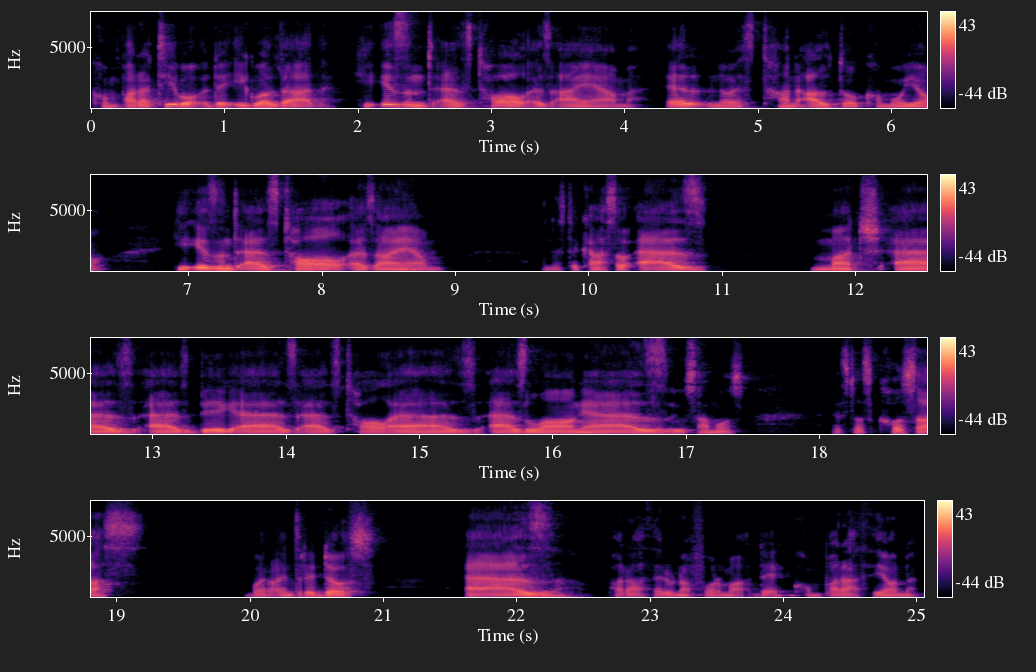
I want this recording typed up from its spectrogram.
Comparativo de igualdad. He isn't as tall as I am. Él no es tan alto como yo. He isn't as tall as I am. En este caso, as much as, as big as, as tall as, as long as. Usamos estas cosas, bueno, entre dos as para hacer una forma de comparación.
